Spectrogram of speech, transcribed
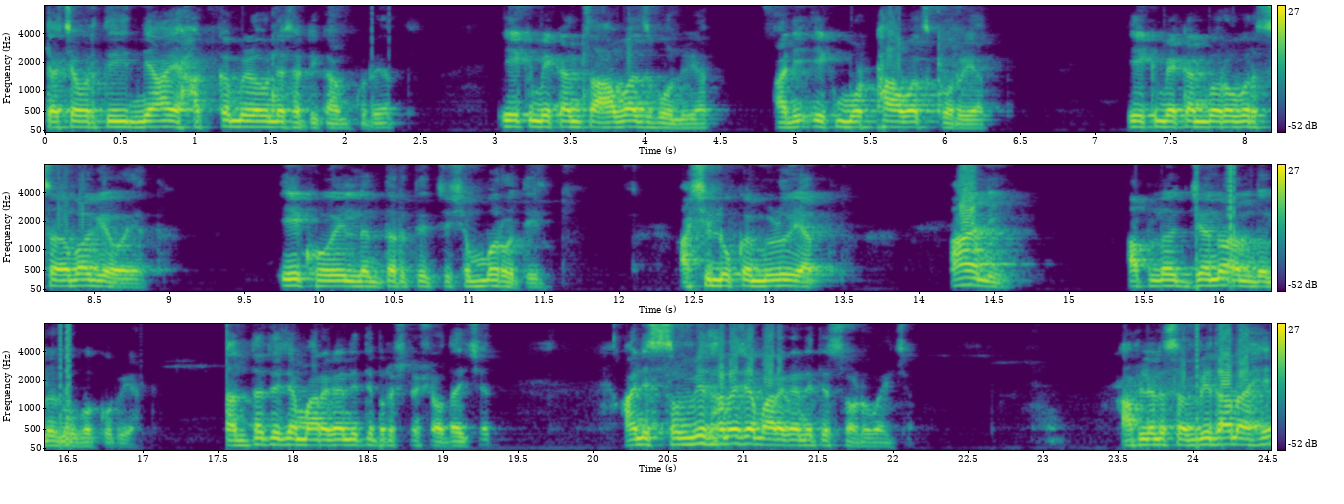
त्याच्यावरती न्याय हक्क मिळवण्यासाठी काम करूयात. एकमेकांचा आवाज बोलूयात आणि एक मोठा आवाज करूयात. एकमेकांबरोबर सहभागी होऊयात. एक होईल नंतर त्याचे शंभर होतील. अशी लोक मिळूयात आणि आपलं जन आंदोलन उभं करूयात. शांततेच्या मार्गाने ते प्रश्न शोधायचे आणि संविधानाच्या मार्गाने ते सोडवायचे आपल्याला संविधान आहे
